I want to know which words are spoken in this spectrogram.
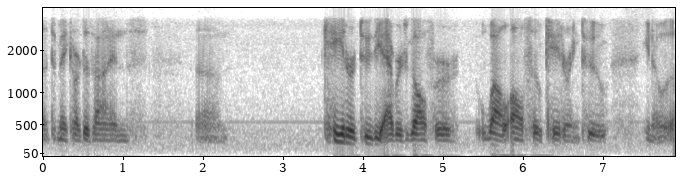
uh, to make our designs um, cater to the average golfer while also catering to you know,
